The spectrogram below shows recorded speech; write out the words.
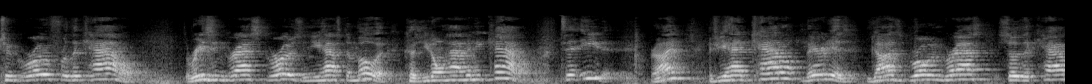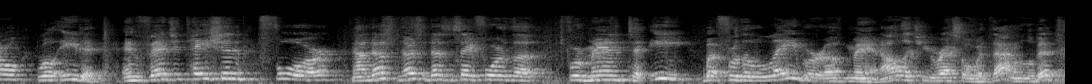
to grow for the cattle. The reason grass grows and you have to mow it because you don't have any cattle to eat it, right? If you had cattle, there it is. God's growing grass so the cattle will eat it. And vegetation for, now notice, notice it doesn't say for the for man to eat, but for the labor of man. I'll let you wrestle with that one a little bit.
